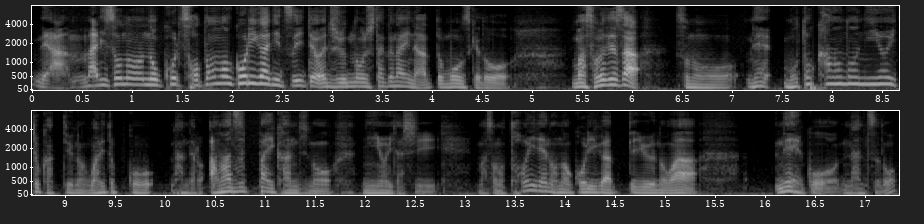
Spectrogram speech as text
ね、あんまりその残り、外残りがについては順応したくないなと思うんですけど、まあそれでさ、そのね元カノの匂いとかっていうのは割とこうなんだろう甘酸っぱい感じの匂いだし、まあ、そのトイレの残りがっていうのはねこうなんつうの？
